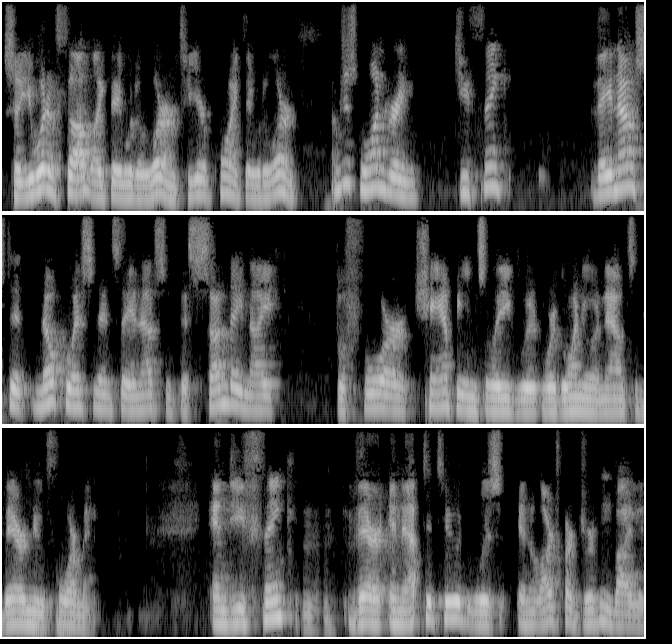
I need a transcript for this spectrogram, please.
So you would have thought like they would have learned. To your point, they would have learned. I'm just wondering, do you think they announced it? No coincidence, they announced it this Sunday night before Champions League. We're going to announce their new format. And do you think mm-hmm. their ineptitude was in a large part driven by the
